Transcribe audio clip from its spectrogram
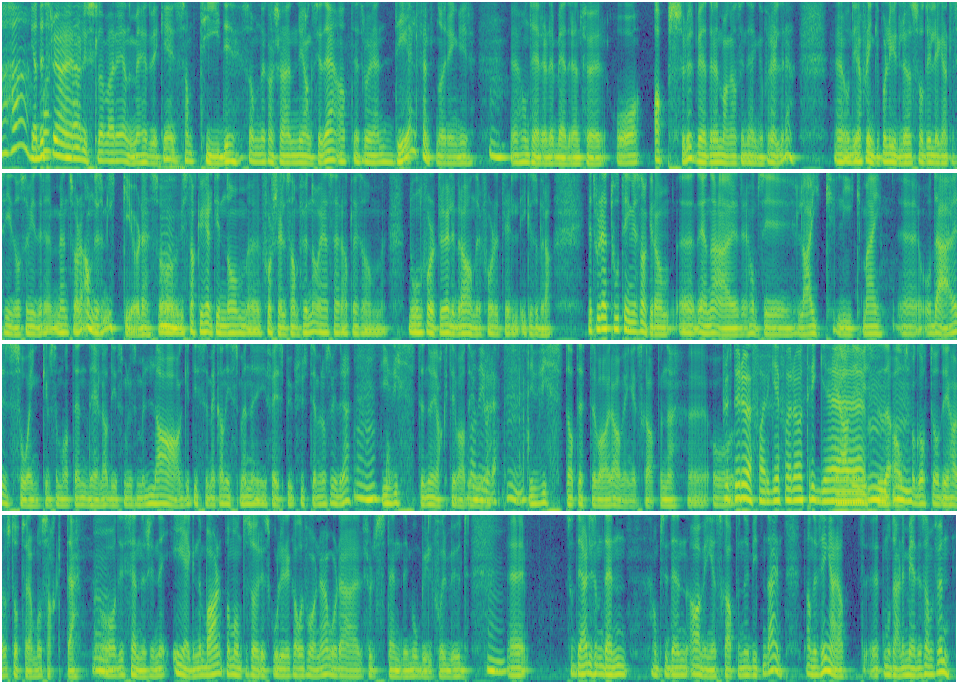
Aha. Ja, det tror jeg jeg har lyst til å være enig med Hedvig i, samtidig som det kanskje er en nyanse i det, at jeg tror en del 15-åringer eh, håndterer det bedre enn før, og absolutt bedre enn mange av sine egne foreldre. Eh, og de er flinke på lydløs, og de legger den til side osv. Men så er det andre som ikke gjør det. Så vi snakker jo hele tiden om eh, forskjellssamfunnet, og jeg ser at liksom, noen får det til veldig bra, andre får det til ikke så bra. Jeg tror det er to ting vi snakker om. Det ene er jeg håper å si, like, lik meg. Eh, Og det er så enkelt som at en del av de som liksom laget disse mekanismene i Facebook-systemer osv., de visste nøyaktig hva de, Hva de gjorde. gjorde. Mm. De visste at dette var avhengighetsskapende. eh, og- Brukte rødfarge for å trigge ja, de visste det mm, altfor godt, og de har jo stått frem og sagt det. Og de sender sine egne barn på Montessori-skoler i California, hvor det er fullstendig mobilforbud. Eh, så det er liksom den, den avhengighetsskapende biten der. Det andre ting er at et moderne mediesamfunn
